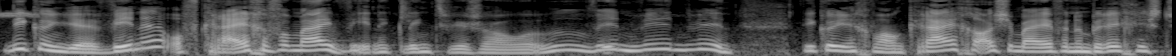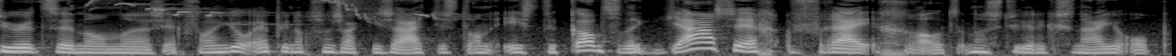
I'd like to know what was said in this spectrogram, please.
Die kun je winnen of krijgen van mij. Winnen klinkt weer zo. uh, win, win, win. Die kun je gewoon krijgen als je mij even een berichtje stuurt. En dan uh, zegt van, joh, heb je nog zo'n zakje zaadjes? Dan is de kans dat ik ja zeg vrij groot. En dan stuur ik ze naar je op.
